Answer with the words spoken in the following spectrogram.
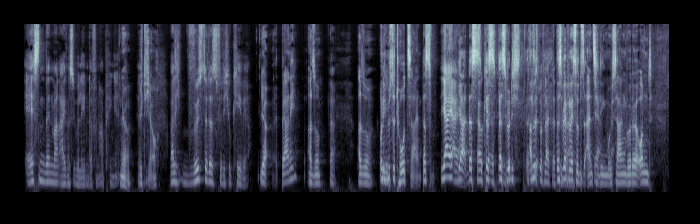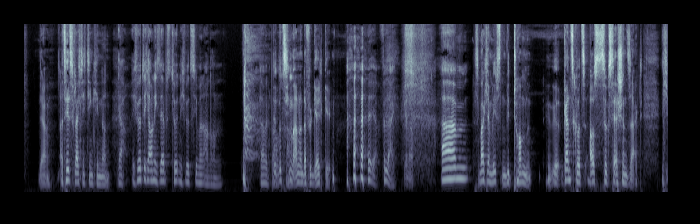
essen, wenn mein eigenes Überleben davon abhinge. Ja, richtig auch. Weil ich wüsste, dass es für dich okay wäre. Ja, Bernie, also, Ja. also, und ich müsste tot sein. Das, Ja, ja, ja, das, Ja, okay. das, das würde ich, Das also, wir vielleicht das wäre vielleicht so das einzige Ja, Ding, wo ich sagen würde. Und ja, erzähl's vielleicht nicht den Kindern. Ja, ich würde dich auch nicht selbst töten, ich würde es jemand anderen damit Du würdest jemand anderen dafür Geld geben. ja, vielleicht. Genau. Ähm, Das mag ich am liebsten, wie Tom ganz kurz aus Succession sagt. Ich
